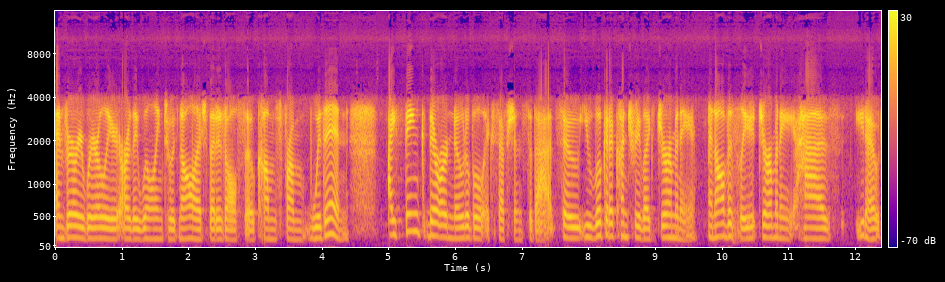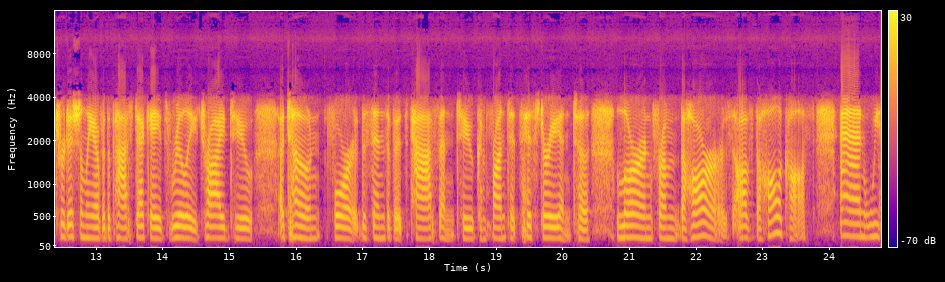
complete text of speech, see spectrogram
And very rarely are they willing to acknowledge that it also comes from within. I think there are notable exceptions to that. So you look at a country like Germany, and obviously Germany has you know, traditionally over the past decades really tried to atone for the sins of its past and to confront its history and to learn from the horrors of the Holocaust. And we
